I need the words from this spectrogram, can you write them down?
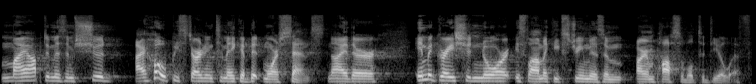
my optimism should, I hope, be starting to make a bit more sense. Neither immigration nor Islamic extremism are impossible to deal with.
